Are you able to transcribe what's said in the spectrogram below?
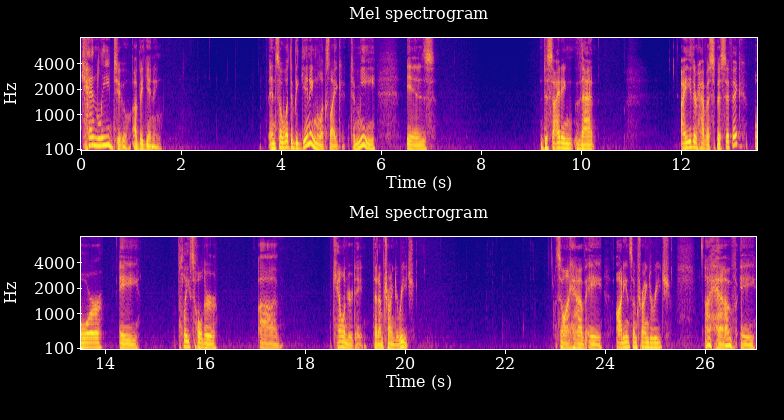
can lead to a beginning. And so, what the beginning looks like to me is deciding that I either have a specific or a placeholder uh, calendar date that I'm trying to reach. So I have a audience I'm trying to reach. I have a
